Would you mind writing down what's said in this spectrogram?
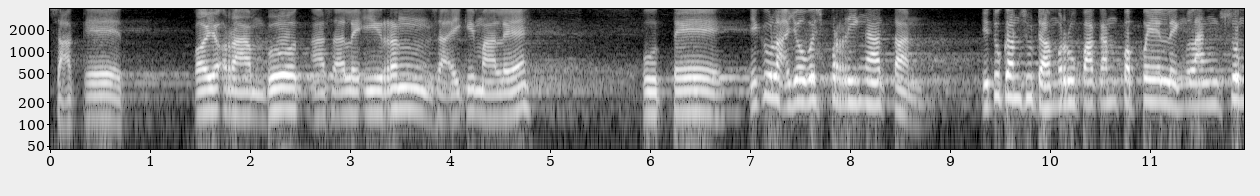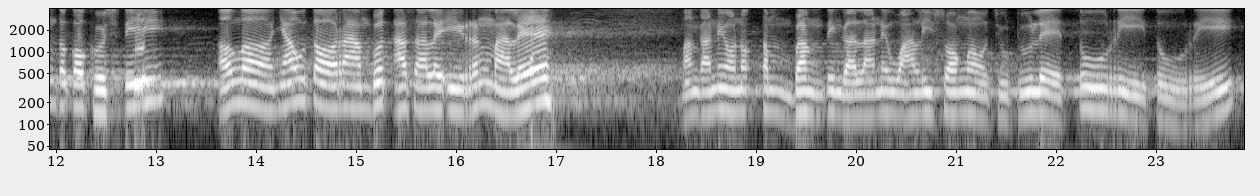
sakit koyok rambut asale ireng saiki malih putih. Iku lak ya wis peringatan. Itu kan sudah merupakan pepeling langsung teko Gusti Allah. Nyauto rambut asale ireng malih. Mangkane ana tembang tinggalane wali songo judule turi-turi.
